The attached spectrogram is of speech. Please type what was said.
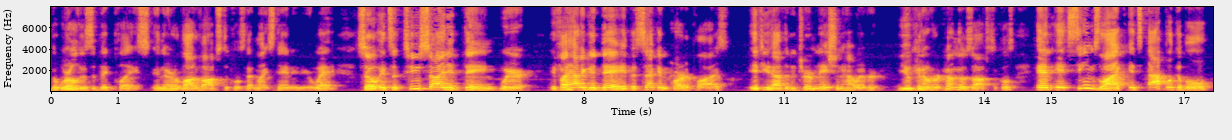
The world is a big place. And there are a lot of obstacles that might stand in your way. So it's a two-sided thing where if I had a good day, the second part applies. If you have the determination, however, you can overcome those obstacles. And it seems like it's applicable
